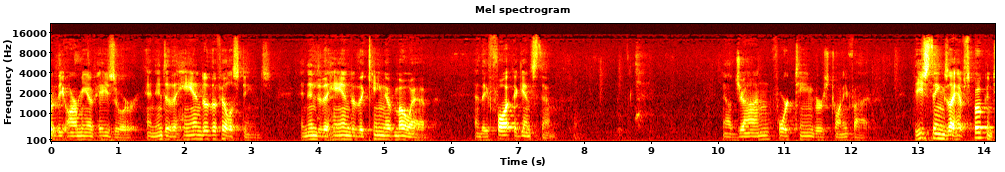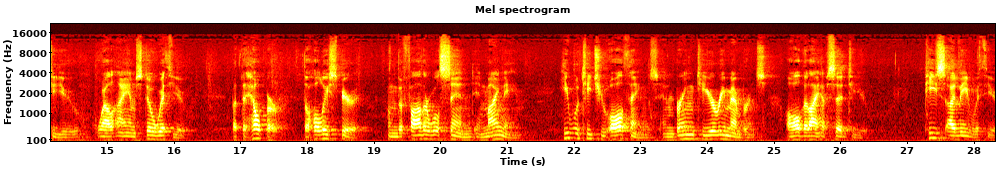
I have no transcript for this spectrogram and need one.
of the army of Hazor, and into the hand of the Philistines, and into the hand of the king of Moab, and they fought against them. Now, John 14, verse 25. These things I have spoken to you while I am still with you, but the Helper, the Holy Spirit, whom the Father will send in my name, he will teach you all things and bring to your remembrance all that I have said to you. Peace I leave with you,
